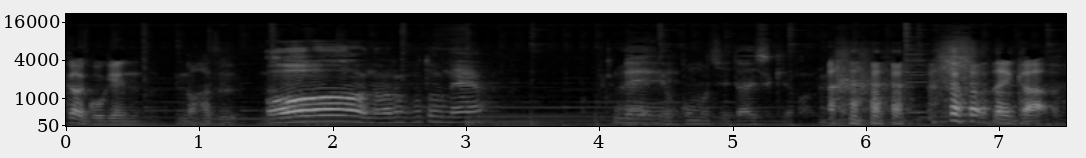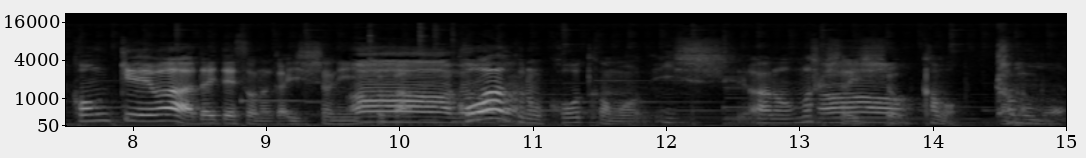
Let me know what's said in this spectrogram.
が語源のはず。ああなるほどね。で横文字大好きだからね。なんか根形は大体そうなんか一緒にとかコワークの「コ」とかも一緒あのもしかしたら一緒かも。カムも？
